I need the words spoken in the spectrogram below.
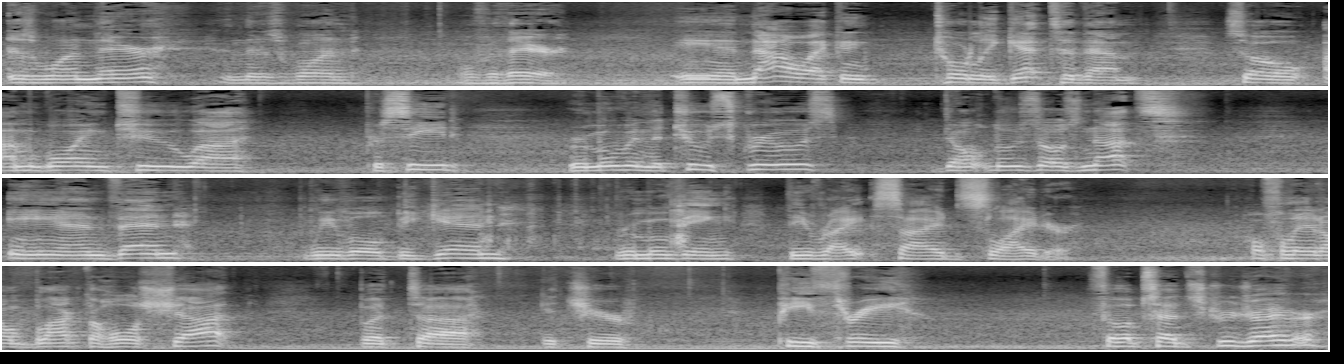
There's one there and there's one over there. And now I can totally get to them. So I'm going to uh, proceed removing the two screws. Don't lose those nuts. And then we will begin removing the right side slider. Hopefully I don't block the whole shot, but uh, get your P3 Phillips head screwdriver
